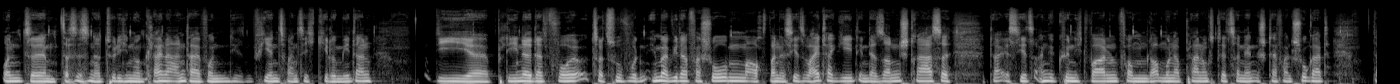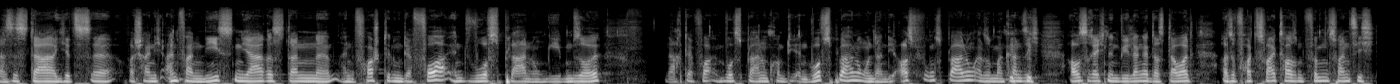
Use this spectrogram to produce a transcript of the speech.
Und äh, das ist natürlich nur ein kleiner Anteil von diesen 24 Kilometern. Die äh, Pläne davor, dazu wurden immer wieder verschoben, auch wann es jetzt weitergeht in der Sonnenstraße. Da ist jetzt angekündigt worden vom Dortmunder Planungsdezernenten Stefan Schugert, dass es da jetzt äh, wahrscheinlich Anfang nächsten Jahres dann äh, eine Vorstellung der Vorentwurfsplanung geben soll. Nach der Vorentwurfsplanung kommt die Entwurfsplanung und dann die Ausführungsplanung. Also man kann sich ausrechnen, wie lange das dauert. Also vor 2025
